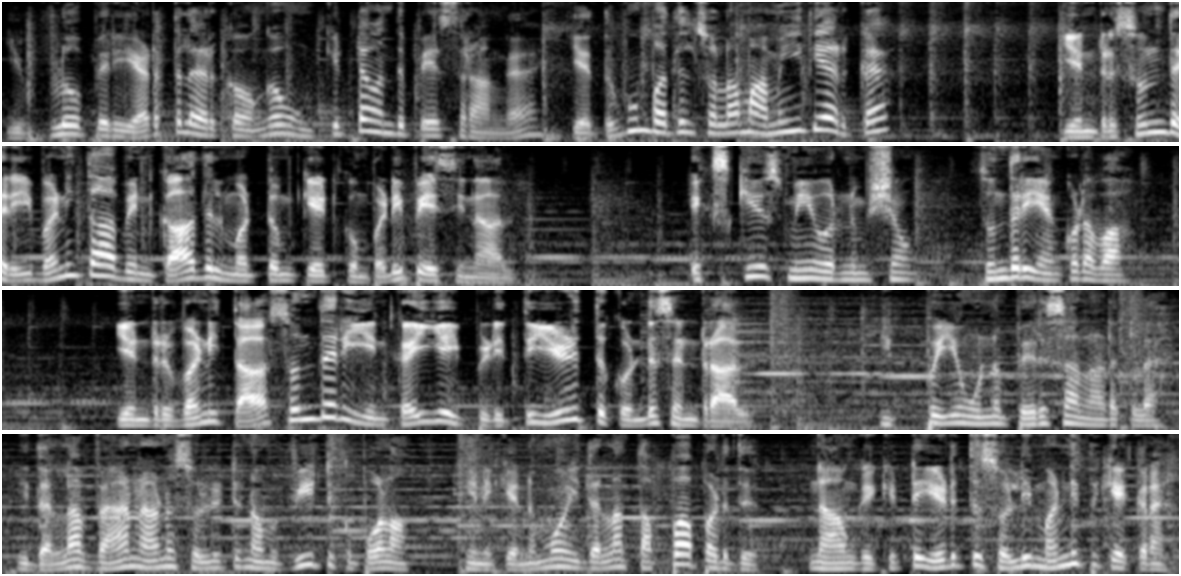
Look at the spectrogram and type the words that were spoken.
இவ்ளோ பெரிய இடத்துல இருக்கவங்க உன்கிட்ட வந்து பேசுறாங்க. எதுவும் பதில் சொல்லாம அமைதியா இருக்க? என்று சுந்தரி வனிதாவின் காதில் மட்டும் கேட்கும்படி பேசினாள். எக்ஸ்கியூஸ் மீ ஒரு நிமிஷம். சுந்தரி என் கூட வா. என்று வனிதா சுந்தரியின் கையை பிடித்து இழுத்து கொண்டு சென்றாள். இப்பயும் ஒன்றும் பெருசா நடக்கல. இதெல்லாம் வேணான்னு சொல்லிட்டு நம்ம வீட்டுக்கு போலாம். எனக்கு என்னமோ இதெல்லாம் தப்பா படுது நான் அவங்க கிட்ட எடுத்து சொல்லி மன்னிப்பு கேட்கறேன்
